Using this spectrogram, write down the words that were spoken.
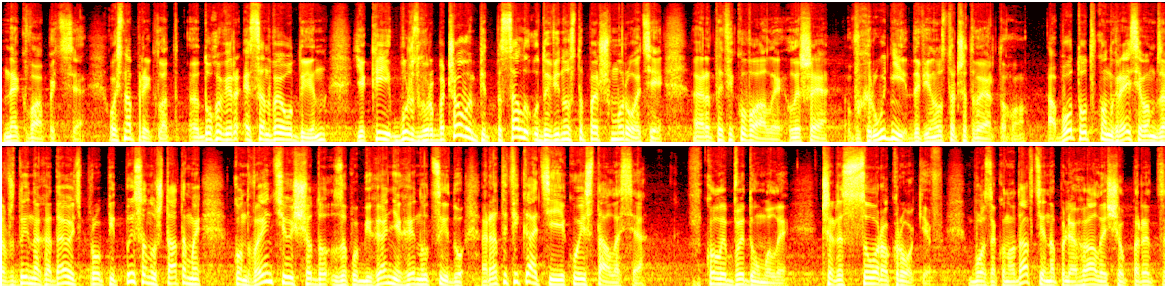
не квапиться. Ось, наприклад, договір СНВ 1 який Буш з Горбачовим підписали у 91-му році, ратифікували лише в грудні 94-го. Або тут в конгресі вам завжди нагадають про підписану штатами конвенцію щодо запобігання геноциду, ратифікація якої сталася. Коли б ви думали, через 40 років, бо законодавці наполягали, що перед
